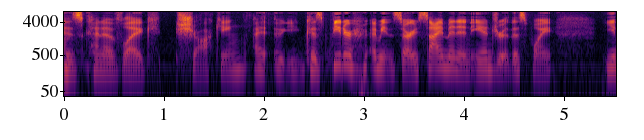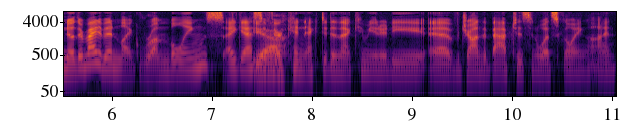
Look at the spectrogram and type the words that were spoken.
is Mhm. kind of like shocking because peter i mean sorry simon and andrew at this point you know there might have been like rumblings i guess if they're connected in that community of john the baptist and what's going on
